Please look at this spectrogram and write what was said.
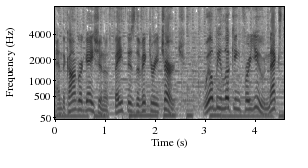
and the congregation of Faith is the Victory Church, we'll be looking for you next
